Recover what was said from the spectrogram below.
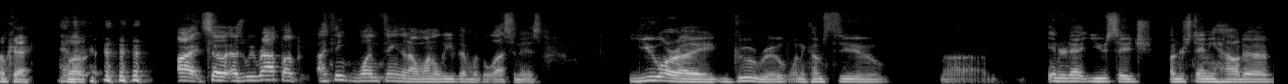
Okay, love it. All right, so as we wrap up, I think one thing that I want to leave them with the lesson is, you are a guru when it comes to uh, internet usage, understanding how to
